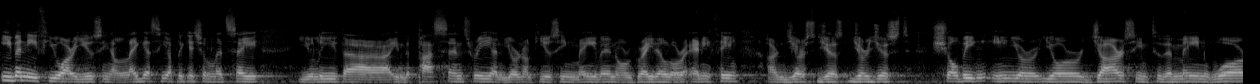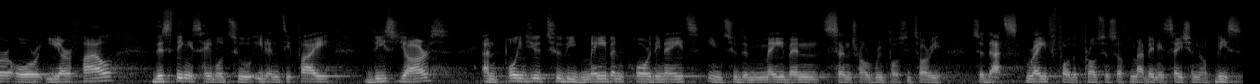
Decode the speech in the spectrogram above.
Even if you are using a legacy application, let's say you live uh, in the past century and you're not using Maven or Gradle or anything, and you're just, you're just shoving in your, your jars into the main war or ER file, this thing is able to identify these jars and point you to the Maven coordinates into the Maven central repository. So that's great for the process of Mavenization of these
